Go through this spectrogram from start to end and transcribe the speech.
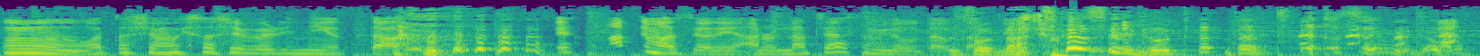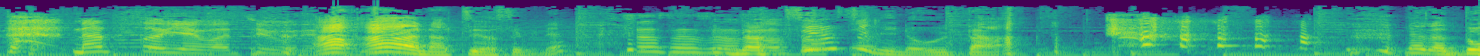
うん、私も久しぶりに言った。え、合ってますよね。あの、夏休みの歌歌そうる 夏休みの歌。夏休みの歌。夏といえばチューブです、ね。あああ夏休みね。そうそうそう。夏休みの歌。なんか童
